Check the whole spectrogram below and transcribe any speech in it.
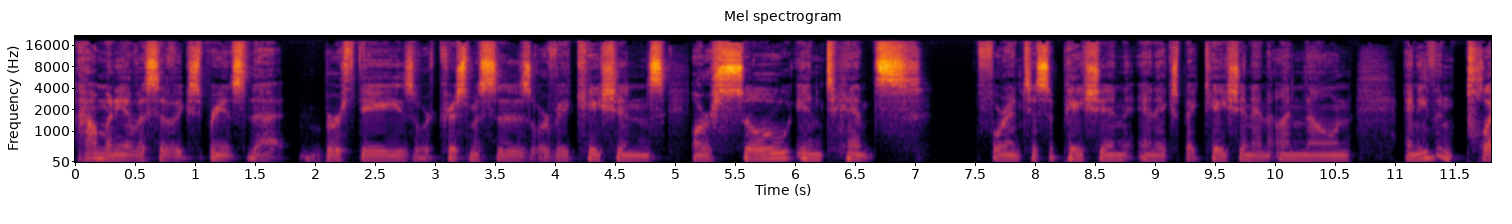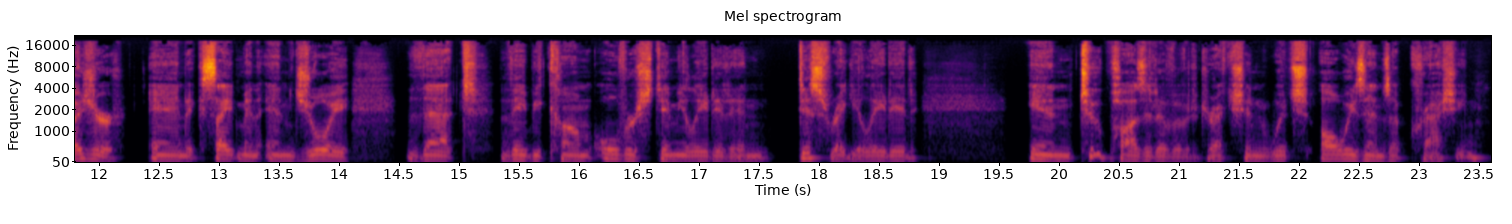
how many of us have experienced that birthdays or Christmases or vacations are so intense for anticipation and expectation and unknown and even pleasure and excitement and joy that they become overstimulated and dysregulated in too positive of a direction, which always ends up crashing.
